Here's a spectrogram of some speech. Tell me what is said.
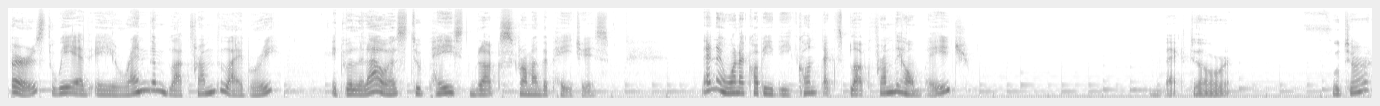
First, we add a random block from the library. It will allow us to paste blocks from other pages. Then I want to copy the context block from the home page back to our footer,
